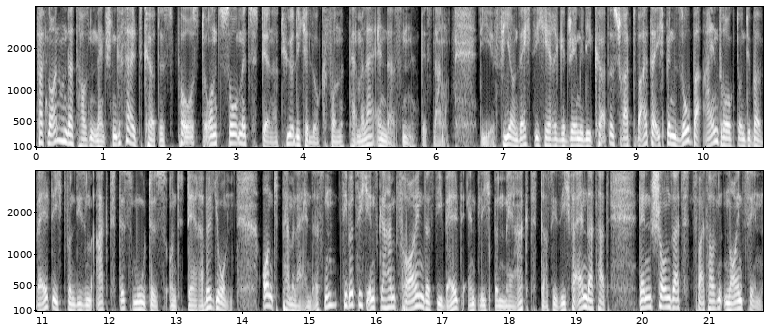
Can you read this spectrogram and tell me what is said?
Fast 900.000 Menschen gefällt Curtis Post und somit der natürliche Look von Pamela Anderson bislang. Die 64-jährige Jamie Lee Curtis schreibt weiter, ich bin so beeindruckt und überwältigt von diesem Akt des Mutes und der Rebellion. Und Pamela Anderson, sie wird sich insgeheim freuen, dass die Welt endlich bemerkt, dass sie sich verändert hat. Denn schon seit 2019,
